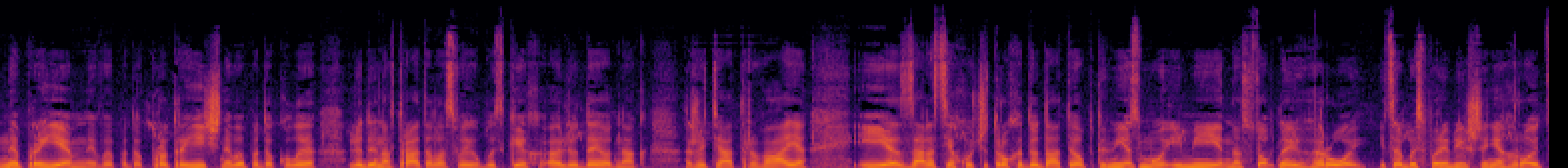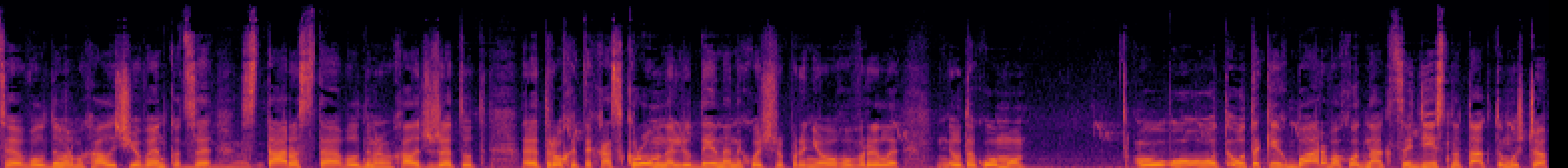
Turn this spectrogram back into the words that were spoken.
неприємний випадок, про трагічний випадок, коли людина втратила своїх близьких е, людей, однак життя триває. І зараз я хочу трохи додати оптимізму. І мій наступний герой, і це без перебільшення герой. Це Володимир Михайлович Йовенко, це староста. Володимир Михайлович вже тут е, трохи така скромна людина. Не хочу, щоб про нього говорили у такому. У, у, у, у таких барвах, однак це дійсно так, тому що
